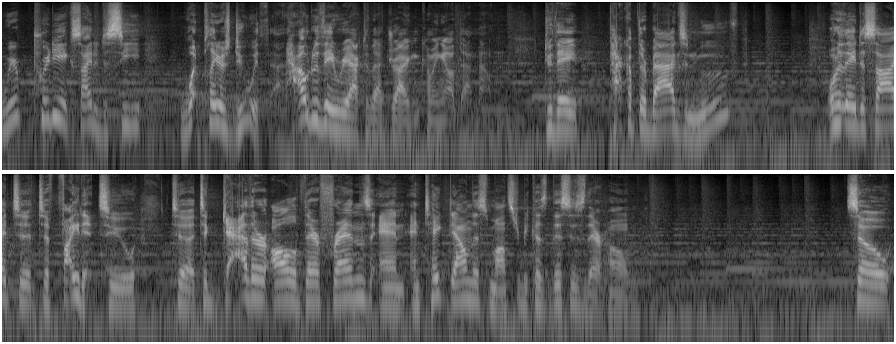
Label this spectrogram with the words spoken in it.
we're pretty excited to see what players do with that. How do they react to that dragon coming out that mountain? Do they pack up their bags and move? Or do they decide to, to fight it, to to, to gather all of their friends and, and take down this monster because this is their home. So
